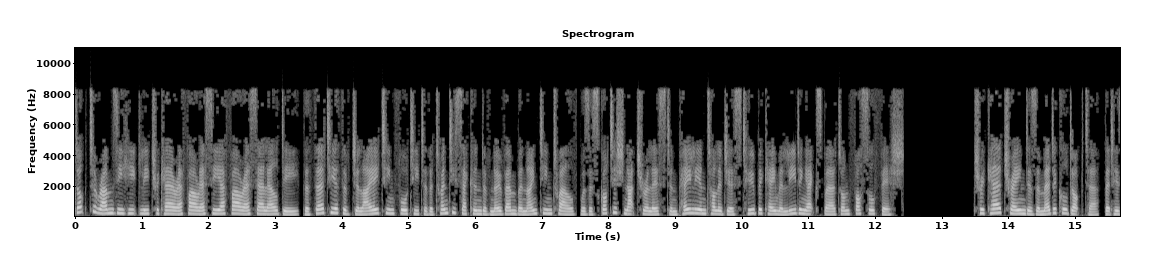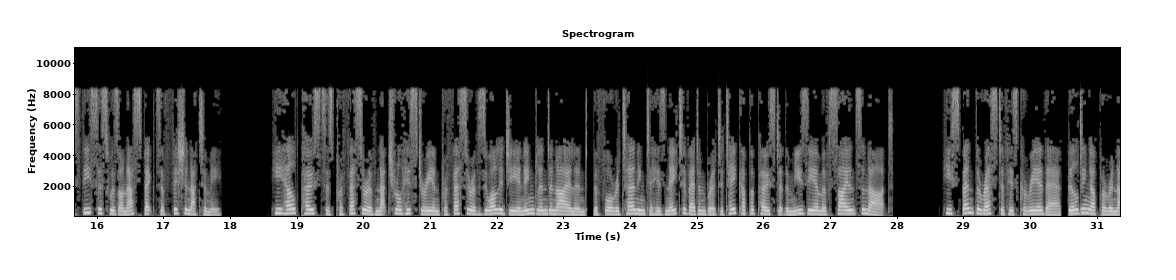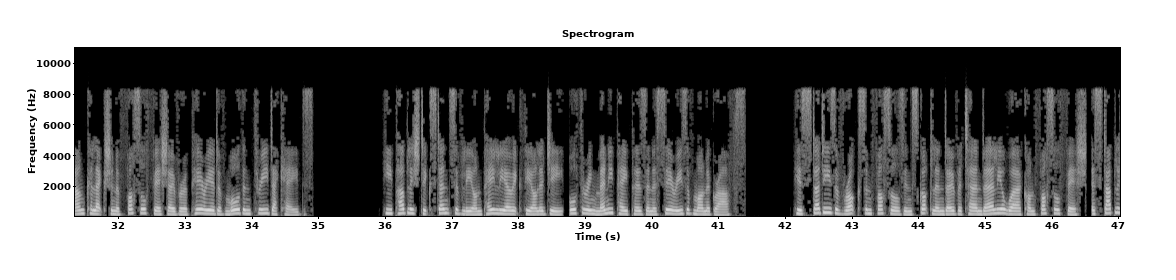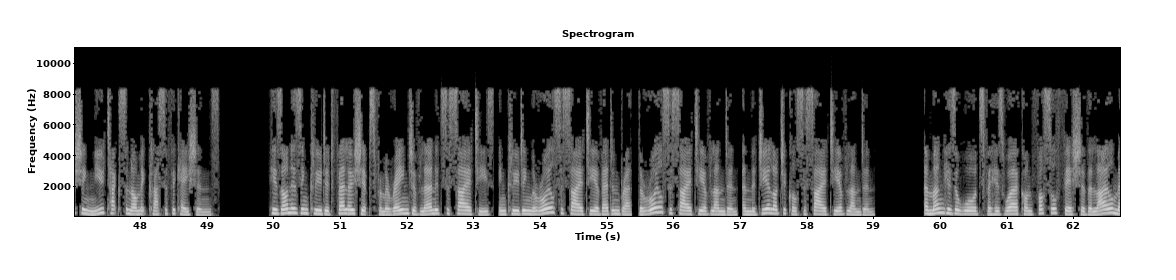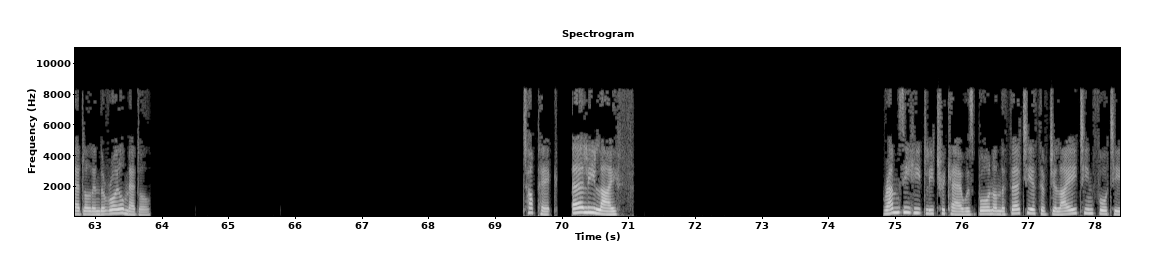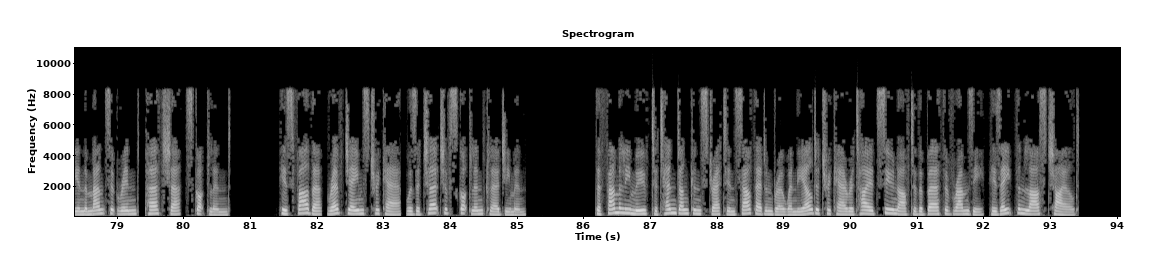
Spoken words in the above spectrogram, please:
Dr. Ramsay Heatley Traquair FRSE FRS LLD, the 30th of July 1840 to the 22nd of November 1912, was a Scottish naturalist and paleontologist who became a leading expert on fossil fish. Traquair trained as a medical doctor, but his thesis was on aspects of fish anatomy. He held posts as Professor of Natural History and Professor of Zoology in England and Ireland, before returning to his native Edinburgh to take up a post at the Museum of Science and Art. He spent the rest of his career there, building up a renowned collection of fossil fish over a period of more than three decades. He published extensively on paleoichthyology, authoring many papers and a series of monographs. His studies of rocks and fossils in Scotland overturned earlier work on fossil fish, establishing new taxonomic classifications. His honours included fellowships from a range of learned societies, including the Royal Society of Edinburgh, the Royal Society of London, and the Geological Society of London. Among his awards for his work on fossil fish are the Lyell Medal and the Royal Medal. Topic: Early life. Ramsay Heatley Traquair was born on 30 July 1840 in the manse at Rhind, Perthshire, Scotland. His father, Rev. James Traquair, was a Church of Scotland clergyman. The family moved to 10 Duncan Stret in South Edinburgh when the elder Traquair retired soon after the birth of Ramsay, his eighth and last child.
